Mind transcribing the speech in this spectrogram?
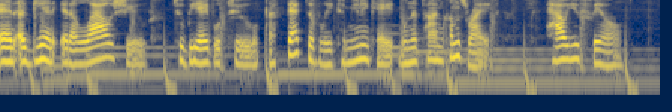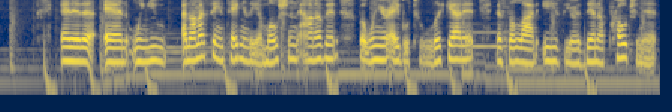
And again, it allows you to be able to effectively communicate when the time comes right how you feel and it uh, and when you and i'm not saying taking the emotion out of it but when you're able to look at it it's a lot easier than approaching it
